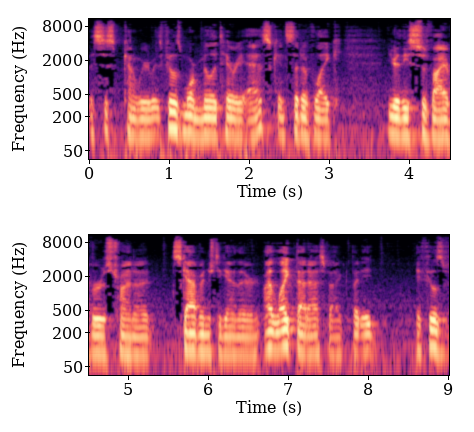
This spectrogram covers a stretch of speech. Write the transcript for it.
It's just kind of weird. It feels more military esque instead of like you're these survivors trying to scavenge together. I like that aspect, but it it feels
